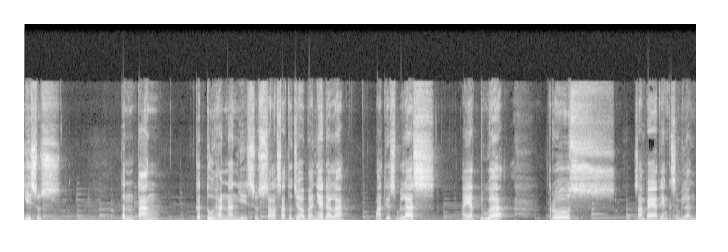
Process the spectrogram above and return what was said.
Yesus, tentang ketuhanan Yesus. Salah satu jawabannya adalah Matius 11 ayat 2 terus sampai ayat yang ke-19.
